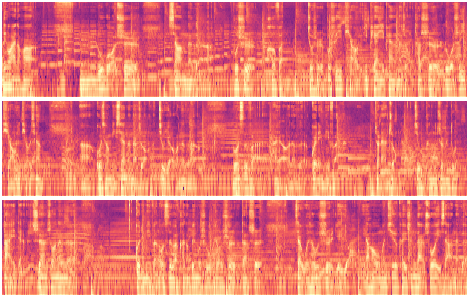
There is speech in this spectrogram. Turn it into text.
另外的话，嗯，如果是像那个不是河粉，就是不是一条一片一片的那种，它是如果是一条一条像啊、过桥米线的那种，就有那个螺蛳粉，还有那个桂林米粉这两种，就可能知名度大一点。虽然说那个桂林米粉、螺蛳粉可能并不是梧州市的，但是在梧州市也有。然后我们其实可以顺带说一下那个。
